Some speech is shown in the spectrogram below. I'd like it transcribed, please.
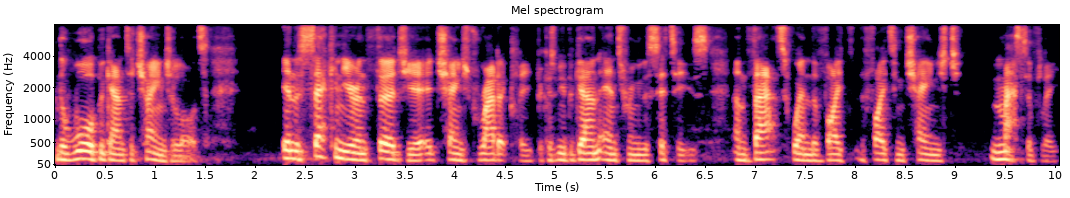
the war began to change a lot in the second year and third year, it changed radically because we began entering the cities, and that's when the, vit- the fighting changed massively,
